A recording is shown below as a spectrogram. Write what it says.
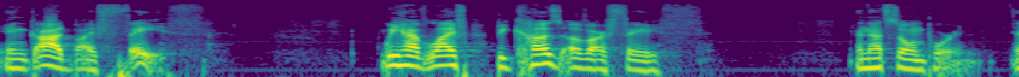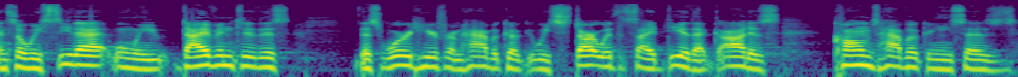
in God by faith. We have life because of our faith, and that's so important. And so we see that when we dive into this this word here from Habakkuk, we start with this idea that God is calms Habakkuk and he says,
